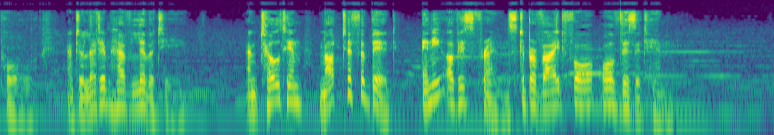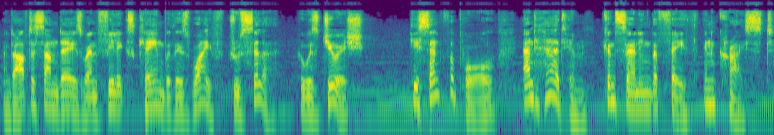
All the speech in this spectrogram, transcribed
Paul, and to let him have liberty, and told him not to forbid any of his friends to provide for or visit him. And after some days, when Felix came with his wife Drusilla, who was Jewish, he sent for Paul and heard him concerning the faith in Christ.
